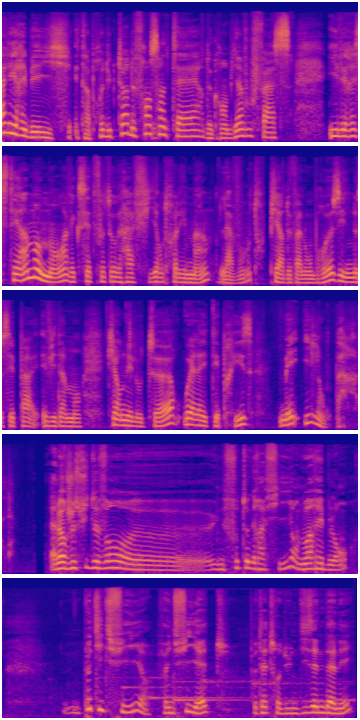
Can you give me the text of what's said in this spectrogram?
Ali Rébéi est un producteur de France Inter, de grand bien vous fasse. Il est resté un moment avec cette photographie entre les mains, la vôtre, Pierre de Vallombreuse. Il ne sait pas évidemment qui en est l'auteur, où elle a été prise, mais il en parle. Alors je suis devant euh, une photographie en noir et blanc. Une petite fille, enfin une fillette, peut-être d'une dizaine d'années,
